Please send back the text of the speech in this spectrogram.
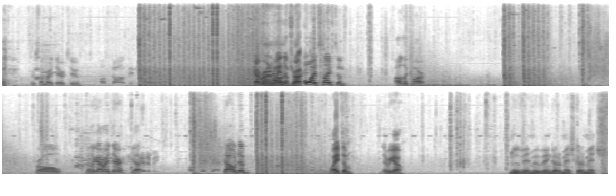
There's some right there too. Hostiles in the area. Guy running away in the truck. Oh, I sniped him. Out of the car. Bro, another guy right there. Yep. Enemy. I'll check out. Downed him. Wiped him. There we go. Move in, move in. Go to Mitch. Go to Mitch.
